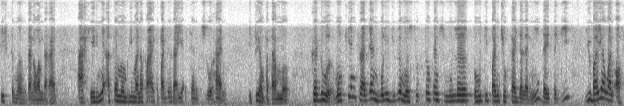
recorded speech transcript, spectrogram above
sistem angkutan awam darat akhirnya akan memberi manfaat kepada rakyat secara keseluruhan. Itu yang pertama. Kedua, mungkin kerajaan boleh juga menstrukturkan semula pengutipan cukai jalan ni dari segi you bayar one off.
